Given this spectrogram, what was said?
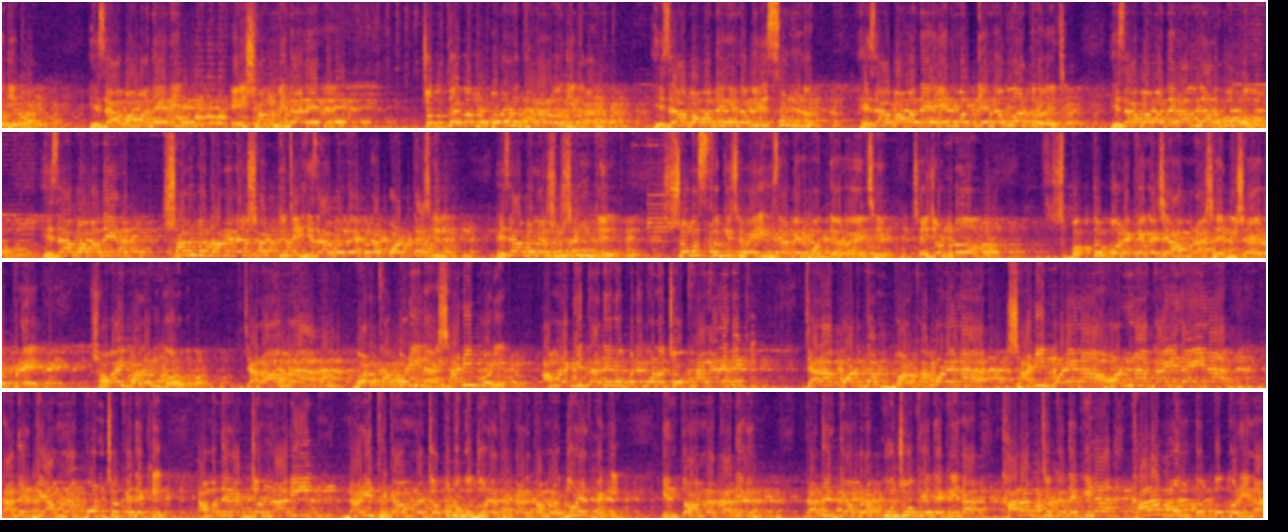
অধিকার। হিজাব আমাদের এই সংবিধানের চোদ্দ এবং পনেরো ধারার অধিকার। হিজাব আমাদের নবীর সুন্নত। হিজাব আমাদের এর মধ্যে নবুয়াত রয়েছে। হিজাব আমাদের আল্লাহর হুকুম। হিজাব আমাদের সর্ব ধরনের সবকিছু। হিজাব হলো একটা পর্দাশীল। হিজাব হলো সুসংখ্যিত সমস্ত কিছু এই হিজাবের মধ্যে রয়েছে। সেই জন্য বক্তব্য রেখে গেছে আমরা, সেই বিষয়ের উপরে সবাই পালন করব। যারা আমরা বরখা পড়ি না, শাড়ি পরি, আমরা কি তাদের উপরে কোনো চোখ রাঙানি দেখি? যারা পর্দা, বরখা পড়ে না, শাড়ি পরে না অন্না গায়ে দেয় না, তাদেরকে আমরা কোন চোখে দেখি? আমাদের একজন নারী নারী থেকে আমরা যতটুকু দূরে থাকার আমরা দূরে থাকি। কিন্তু আমরা তাদের, তাদেরকে আমরা কুচোখে দেখি না, খারাপ চোখে দেখি না, খারাপ মন্তব্য করি না।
